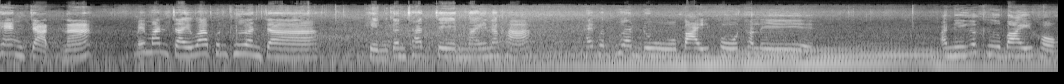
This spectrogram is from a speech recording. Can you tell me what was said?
แห้งจัดนะ ไม่มั่นใจว่าเพื่อนๆจะเห็นกันชัดเจนไหมนะคะ ให้เพื่อนๆดูใบโพทะเล อันนี้ก็คือใบของ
